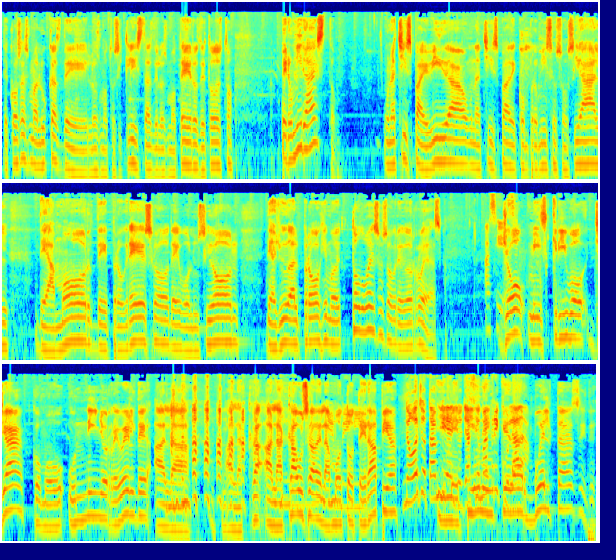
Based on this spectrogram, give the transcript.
de cosas malucas de los motociclistas, de los moteros, de todo esto? Pero mira esto, una chispa de vida, una chispa de compromiso social, de amor, de progreso, de evolución, de ayuda al prójimo, de todo eso sobre dos ruedas. Así es. Yo me inscribo ya como un niño rebelde a la, a la, ca- a la causa de la Bienvenido. mototerapia. No, yo también, y me yo ya estoy tienen que matriculada. dar vueltas. y de-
